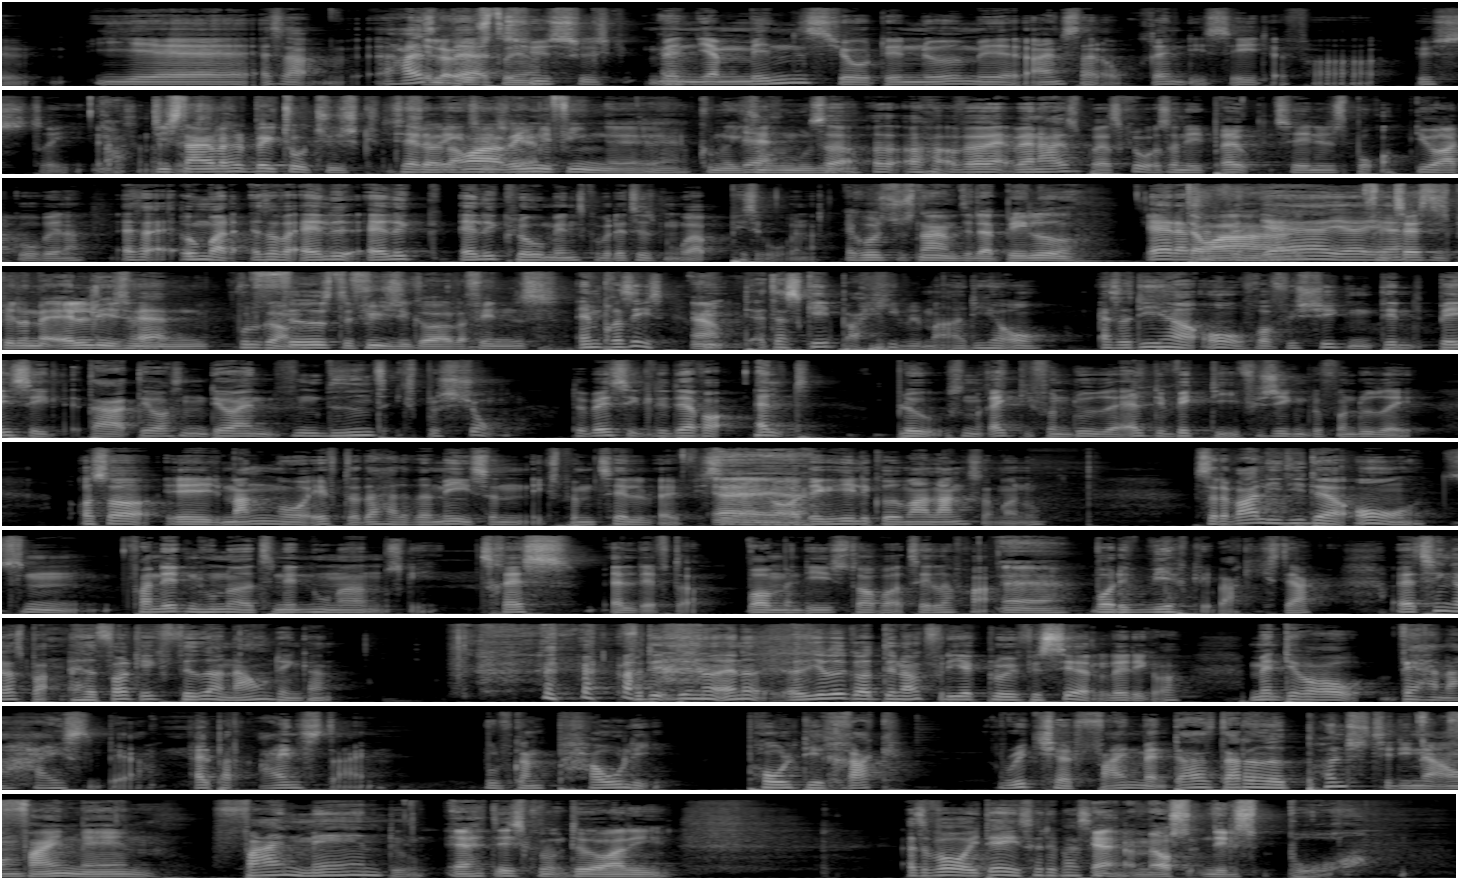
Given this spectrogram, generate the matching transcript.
ja, altså Heisenberg er tysk, men jeg mindes jo, det er noget med, at Einstein oprindeligt set er fra Østrig. Nå, sådan de snakker i hvert fald begge to tysk. De taler så der var en ja. rimelig fin øh, Ja, kommunikationsmulighed. så, og, og, og, Van Heisenberg skriver sådan et brev til Niels Bohr. De var ret gode venner. Altså, åbenbart, altså var alle, alle, alle kloge mennesker på det tidspunkt var pissegode venner. Jeg kan huske, du snakkede om det der billede. Ja, der, Der, er var ja, ja, ja. fantastisk billede med alle de sådan, Ja, fuldkommen. fedeste fysikere, der findes. Jamen præcis. Ja. Ja. Der, der skete bare helt vildt meget de her år. Altså de her år fra fysikken, det er basic, der, det var sådan, det var en, sådan en videnseksplosion. Det var basically der, hvor alt blev sådan rigtig fundet ud af, alt det vigtige i fysikken blev fundet ud af. Og så øh, mange år efter, der har det været mest sådan eksperimentel verificering, Ja, ja, ja, ja, ja. og det er hele gået meget langsommere nu. Så der var lige de der år, sådan fra 1900 til 1900 måske 60, alt efter, hvor man lige stopper og tæller fra, Ja, ja. hvor det virkelig bare gik stærkt. Og jeg tænker også bare, havde folk ikke federe navn dengang? For det, det er noget andet. Altså, Jeg ved godt, det er nok, fordi jeg glorificerer det lidt, ikke? Men det var jo Werner Heisenberg, Albert Einstein, Wolfgang Pauli, Paul Dirac, Richard Feynman. Der, der er der noget punch til de navne. Fine man. Fine man, du. Ja, det, skulle, det var ret i. Altså, hvor i dag, så er det bare sådan, Ja, men også Niels Bohr.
